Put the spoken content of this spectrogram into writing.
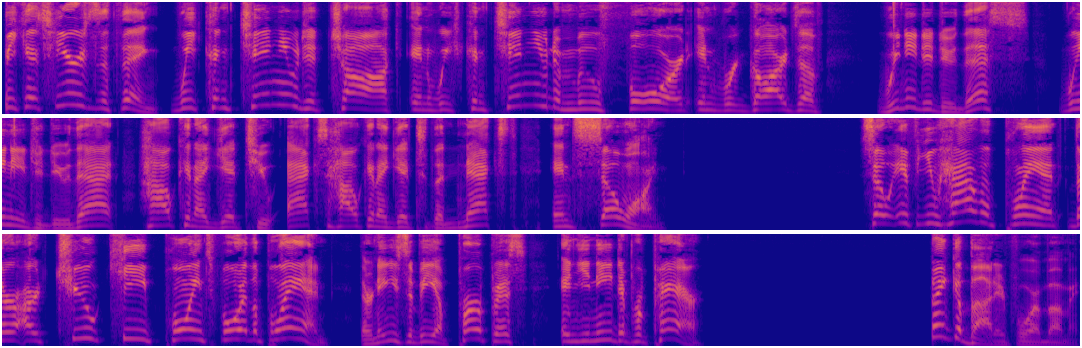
Because here's the thing we continue to talk and we continue to move forward in regards of we need to do this, we need to do that. How can I get to X? How can I get to the next? And so on. So if you have a plan, there are two key points for the plan. There needs to be a purpose and you need to prepare. Think about it for a moment.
